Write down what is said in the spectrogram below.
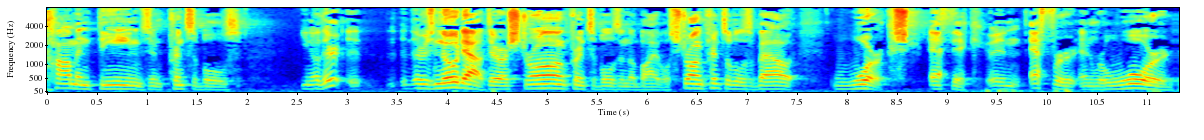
common themes and principles. You know, there, there's no doubt there are strong principles in the Bible, strong principles about work ethic and effort and reward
